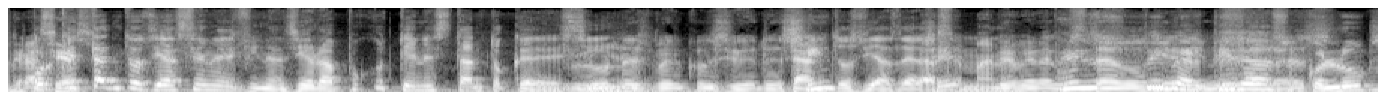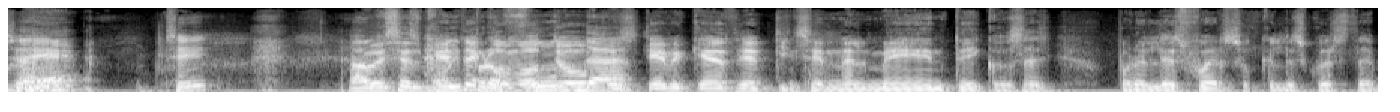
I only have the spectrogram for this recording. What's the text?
qué Gracias. tantos días en el financiero? ¿A poco tienes tanto que decir? lunes, miércoles y viernes. sí. Tantos días de la Sí, semana. Me hubiera Es gustado. divertida Dianina, su columna. Sí. ¿eh? Sí. A veces muy Gente como tú, profunda. pues tiene que hacer quincenalmente y cosas así, por el esfuerzo que les cuesta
